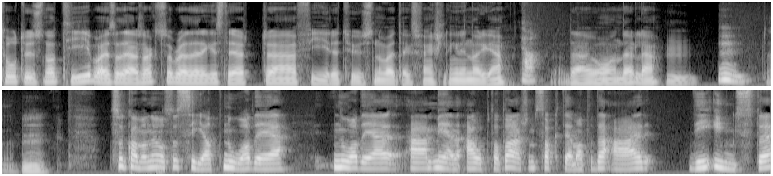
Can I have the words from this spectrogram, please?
2010, bare så det er sagt, så ble det registrert eh, 4000 varetektsfengslinger i Norge. ja. Det er jo en del, det. Så kan man jo også si at noe av det, noe av det jeg er, mener, er opptatt av, er som sagt det med at det er de yngste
